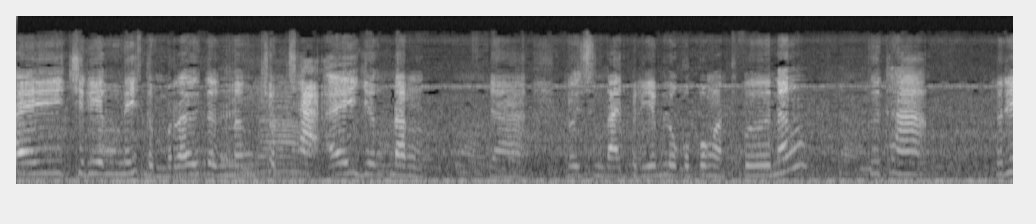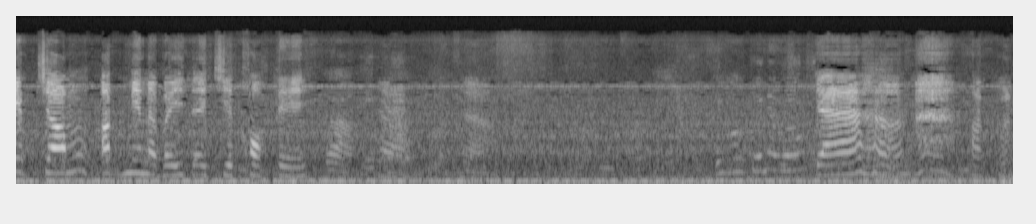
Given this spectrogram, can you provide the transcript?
អីច្រៀងនេះតម្រូវទៅនឹងឈុតឆាកអីយើងដឹងចា ដោយសម្ដេចព្រាមលោកកំពុងតែធ្វើហ្នឹងគឺថារៀបចំអត់មានអ្វីដែលជាខុសទេបាទចាចាអរគុណណាបងចាអរគុណ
